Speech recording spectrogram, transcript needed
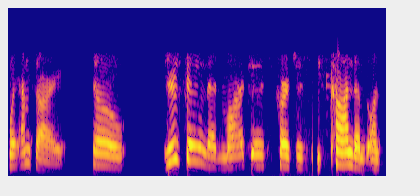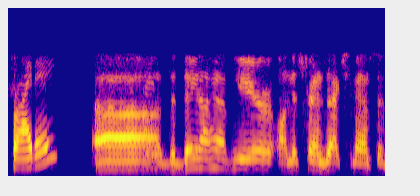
wait. I'm sorry. So you're saying that Marcus purchased these condoms on Friday? Uh, the date I have here on this transaction, ma'am, says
